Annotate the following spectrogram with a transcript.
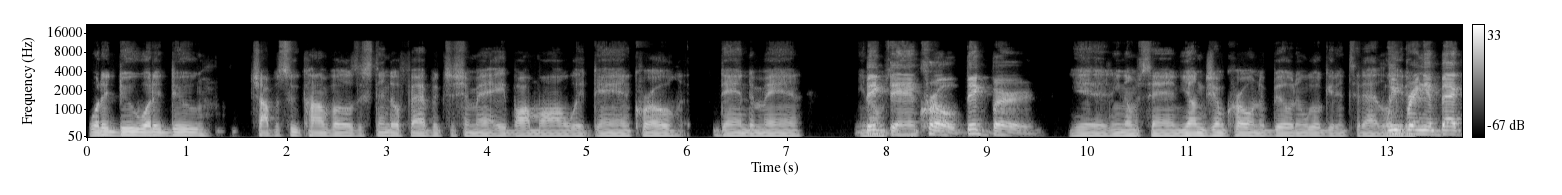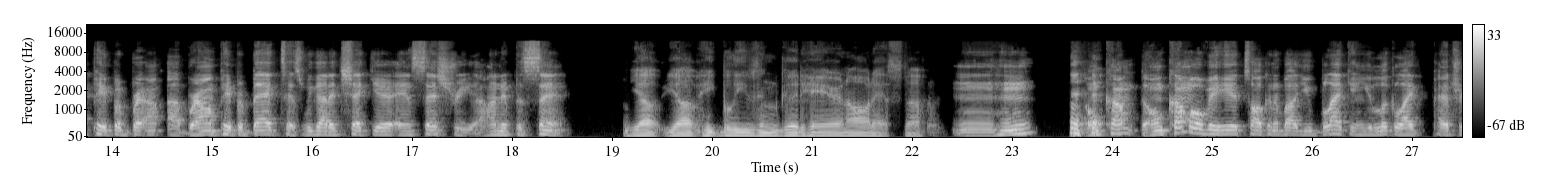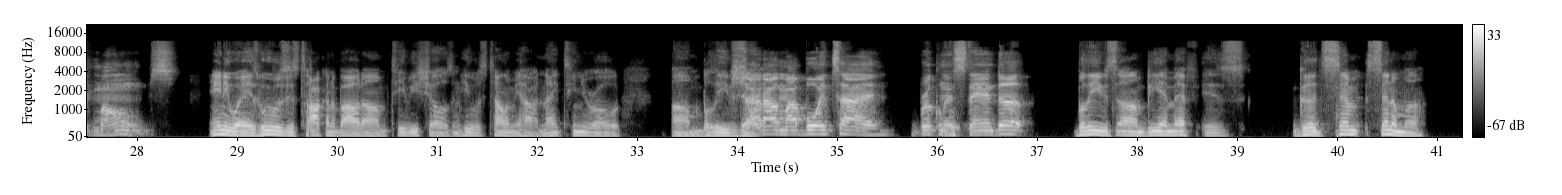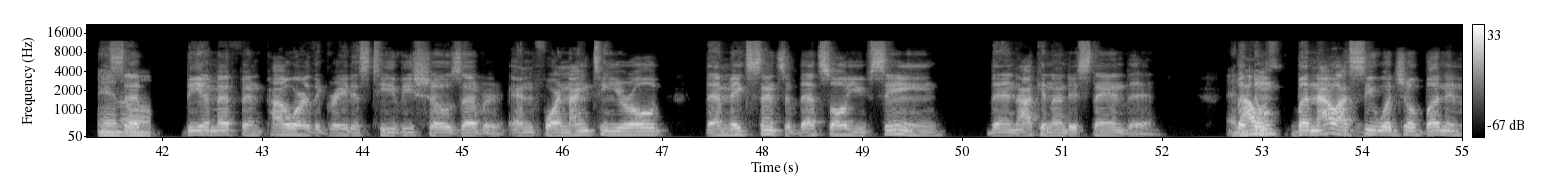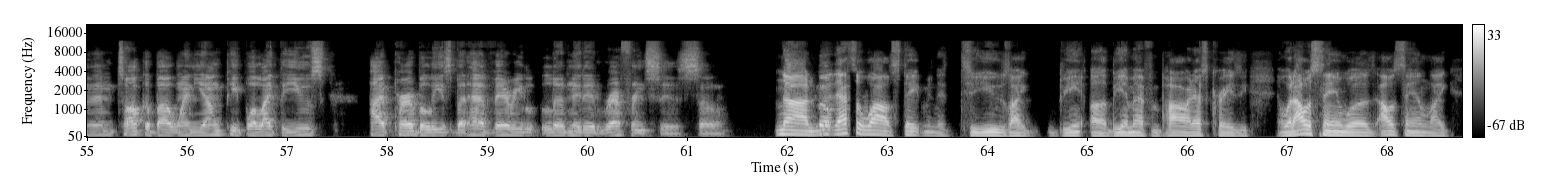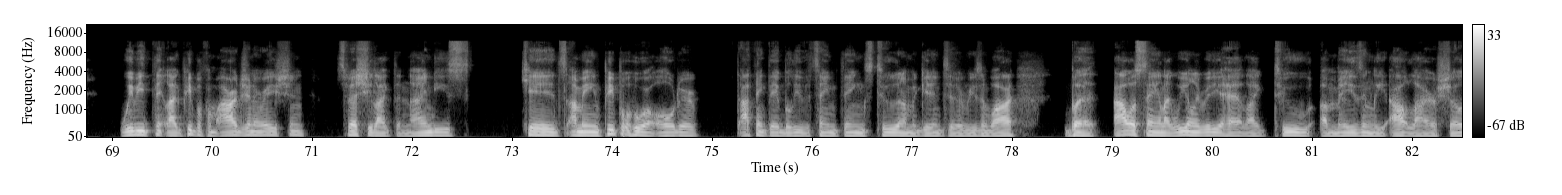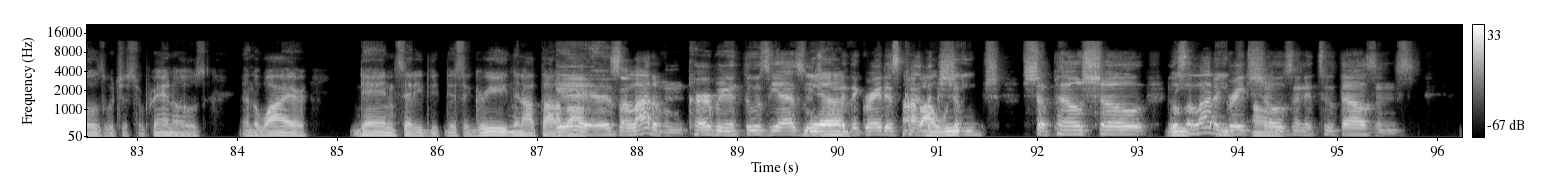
What it do? What it do? Choppa Suit Convos, Extendo Fabrics, it's your man Eight Ball Mall with Dan Crow, Dan the Man. You Big Dan Crow, Big Bird. Yeah, you know what I'm saying? Young Jim Crow in the building. We'll get into that later. We bringing back paper brown, uh, brown paper bag test. We got to check your ancestry 100%. Yup, yup. He believes in good hair and all that stuff. Mm-hmm. don't come don't come over here talking about you black and you look like Patrick Mahomes anyways, we was just talking about um TV shows, and he was telling me how a 19 year old um believes Shout that. out my boy Ty Brooklyn, stand up. Believes um BMF is good sim- cinema, and said um, BMF and Power are the greatest TV shows ever. And for a 19 year old, that makes sense. If that's all you've seen, then I can understand that. And but don't. But now I see what Joe Budden and them talk about when young people like to use hyperboles, but have very limited references. So, nah, that's a wild statement to, use, like B, uh, BMF and power. That's crazy. And what I was saying was, I was saying like we be th- like people from our generation, especially like the '90s kids. I mean, people who are older, I think they believe the same things too. And I'm gonna get into the reason why. But I was saying like we only really had like two amazingly outlier shows, which is Sopranos and The Wire Dan said he disagreed, and then I thought yeah, about yeah, there's a lot of them. Curb Your Enthusiasm yeah. one of the greatest. Of Ch- Chappelle show. There was a lot of great um, shows in the 2000s.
